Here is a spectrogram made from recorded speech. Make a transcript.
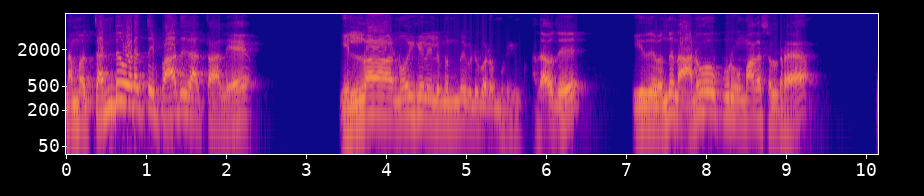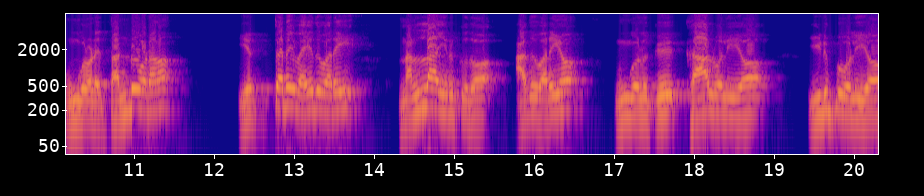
நம்ம தண்டுவடத்தை பாதுகாத்தாலே எல்லா நோய்களிலுமிருந்து விடுபட முடியும். அதாவது இது வந்து நான் அனுபவபூர்வமாக சொல்கிறேன் உங்களுடைய தண்டுவடம் எத்தனை வயது வரை நல்லா இருக்குதோ அது வரையும் உங்களுக்கு கால் வலியோ இடுப்பு வலியோ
